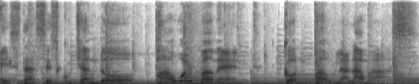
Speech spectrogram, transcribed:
Estás escuchando Power Moment con Paula Lamas.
